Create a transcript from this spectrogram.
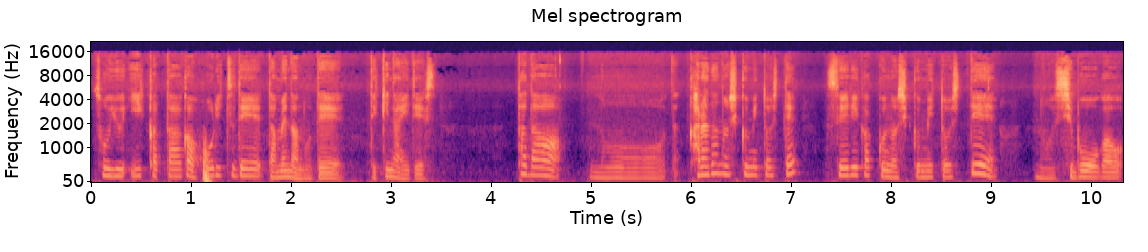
そういう言い方が法律でダメなのでできないです。ただ、あの体の仕組みとして、生理学の仕組みとして、の脂肪が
